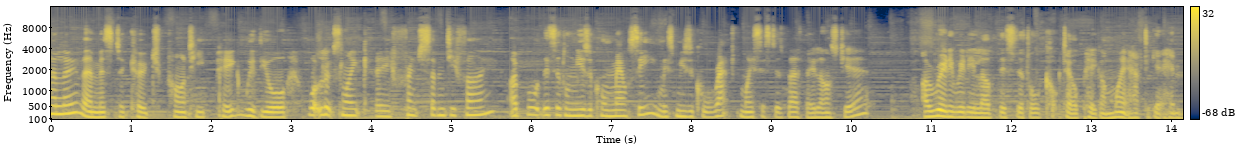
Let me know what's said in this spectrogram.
Hello there, Mr. Coach Party Pig, with your what looks like a French 75. I bought this little musical mousey, Miss Musical Rat, for my sister's birthday last year. I really, really love this little cocktail pig. I might have to get him.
